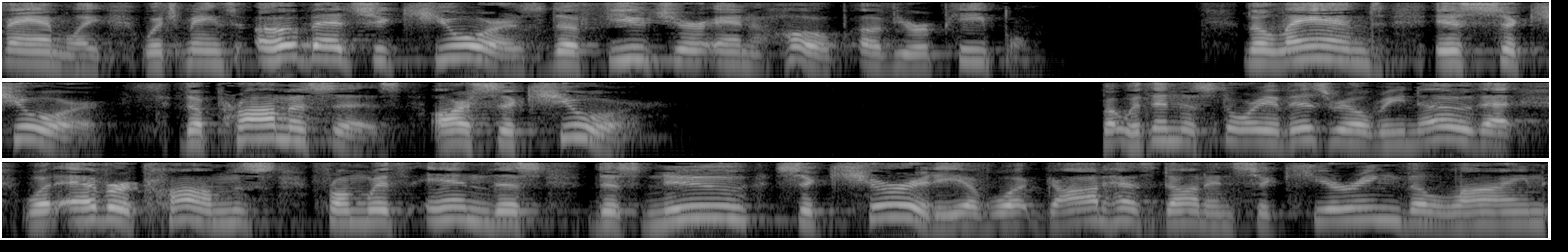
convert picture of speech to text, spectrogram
family, which means Obed secures the future and hope of your people. The land is secure. The promises are secure. But within the story of Israel, we know that whatever comes from within this, this new security of what God has done in securing the line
